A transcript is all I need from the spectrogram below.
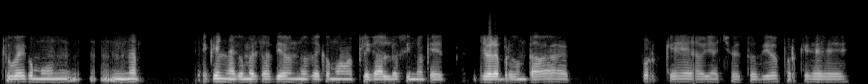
tuve como un- una pequeña conversación no sé cómo explicarlo sino que yo le preguntaba por qué había hecho esto Dios por qué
